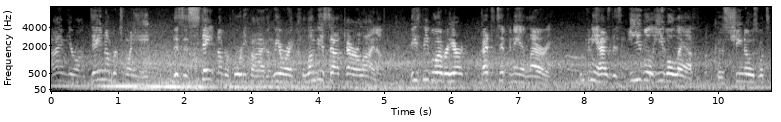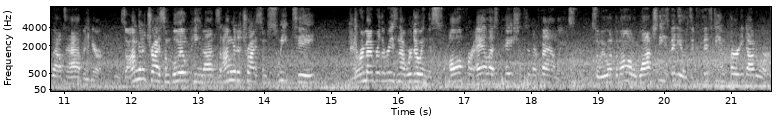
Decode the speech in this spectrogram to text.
I am here on day number 28. This is state number 45, and we are in Columbia, South Carolina. These people over here, that's Tiffany and Larry. Tiffany has this evil, evil laugh because she knows what's about to happen here. So I'm going to try some boiled peanuts. I'm going to try some sweet tea. And remember the reason that we're doing this is all for ALS patients and their families. So we want them all to watch these videos at 50in30.org,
